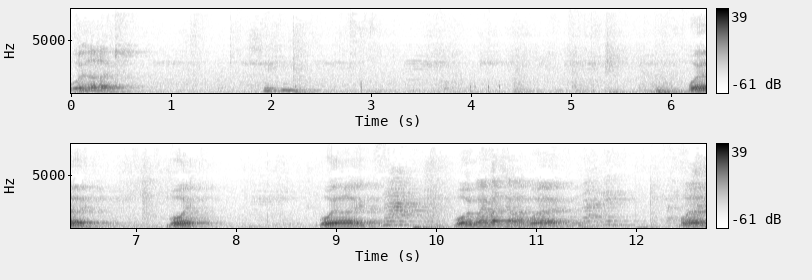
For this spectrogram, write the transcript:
bối ra đây bối ơi, bối bối ơi. Bối quay ba xem là bối ơi. Bối ơi.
